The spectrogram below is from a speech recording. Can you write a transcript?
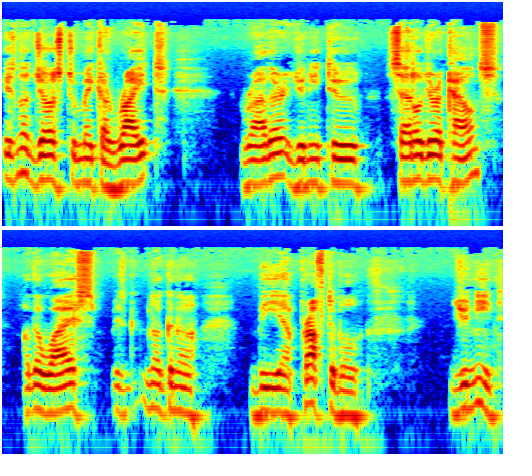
is not just to make a rite. Rather, you need to settle your accounts. Otherwise, it's not going to be uh, profitable. You need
